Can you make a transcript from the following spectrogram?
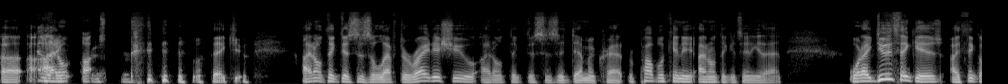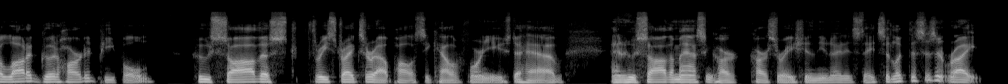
Uh, I, I, don't. I, well, thank you. I don't think this is a left or right issue. I don't think this is a Democrat Republican. I don't think it's any of that. What I do think is, I think a lot of good hearted people who saw the three strikes are out policy California used to have and who saw the mass incar- incarceration in the United States said, look, this isn't right.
